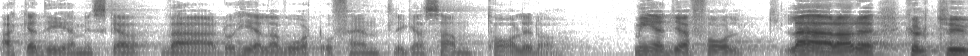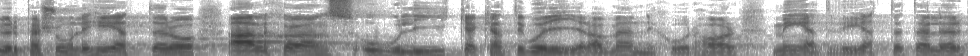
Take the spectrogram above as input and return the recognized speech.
akademiska värld och hela vårt offentliga samtal idag. Mediafolk, lärare, kulturpersonligheter och allsköns olika kategorier av människor har medvetet eller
